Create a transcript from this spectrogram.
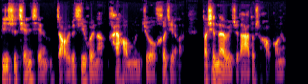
冰释前嫌，找了个机会呢，还好我们就和解了。到现在为止，大家都是好朋友。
